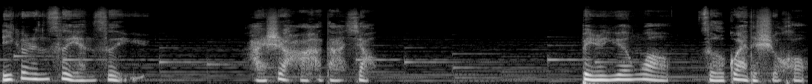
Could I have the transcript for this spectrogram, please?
一个人自言自语，还是哈哈大笑。被人冤枉、责怪的时候，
